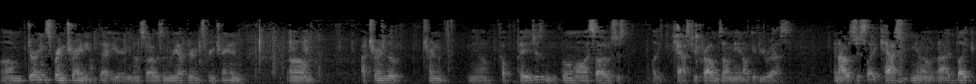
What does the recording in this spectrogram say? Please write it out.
um, during spring training that year, you know. So I was in rehab during spring training. Um, I turned to turned to, you know a couple pages, and boom, all I saw was just like cast your problems on me, and I'll give you rest. And I was just like cast, you know, and I like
